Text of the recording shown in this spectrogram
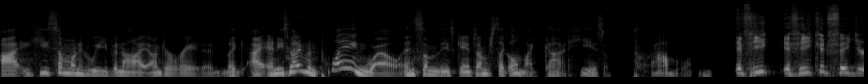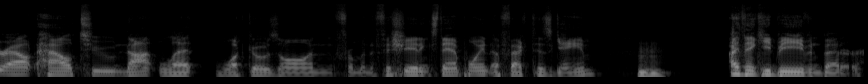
I, he's someone who even I underrated. Like I and he's not even playing well in some of these games. I'm just like, oh my god, he is a problem. If he if he could figure out how to not let what goes on from an officiating standpoint affect his game, Mhm. I think he'd be even better.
